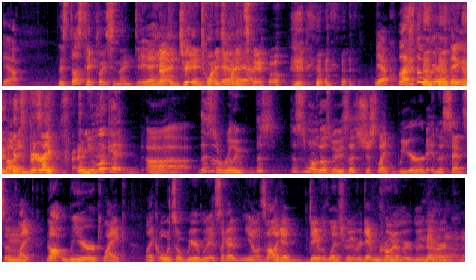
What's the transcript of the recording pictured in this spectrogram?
yeah, This does take place in 19, Yeah, yeah. in, in 2022. Yeah, that's the weird thing about It's it. very like when you look at uh, this is a really this this is one of those movies that's just like weird in the sense of Mm. like not weird like like oh it's a weird movie. It's like a you know it's not like a David Lynch movie or David Cronenberg movie Mm. No, or no, no.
